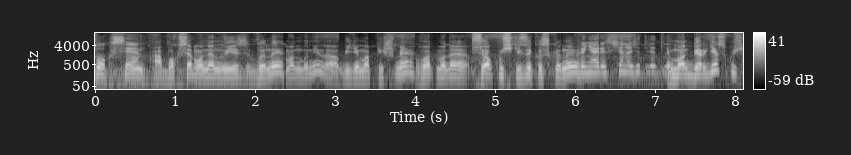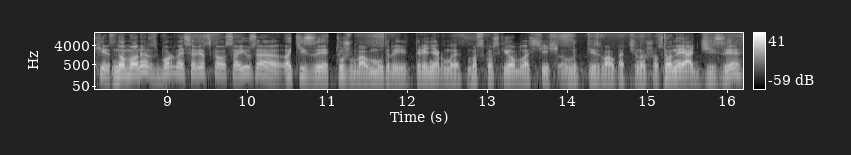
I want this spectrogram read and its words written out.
боксен. А боксен монен уиз выны. Мон мынино, видимо, пишме. Вот моне все кучкизы кыскыны. Кынярис шен ожетлетлы. Мон бергес куч кучки, но моне сборная Советского Союза атизы, туж бал мудрый тренер мы Московской области, лыктиз валтатчина шос. Тоне аджизы,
